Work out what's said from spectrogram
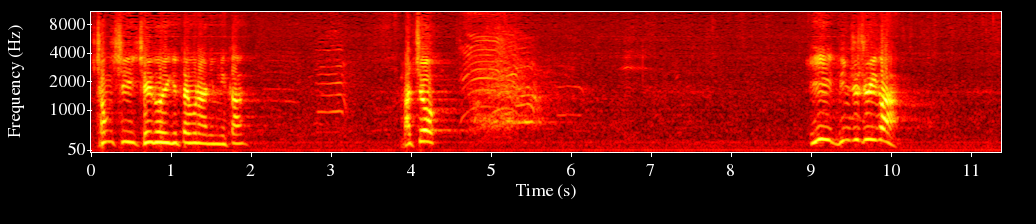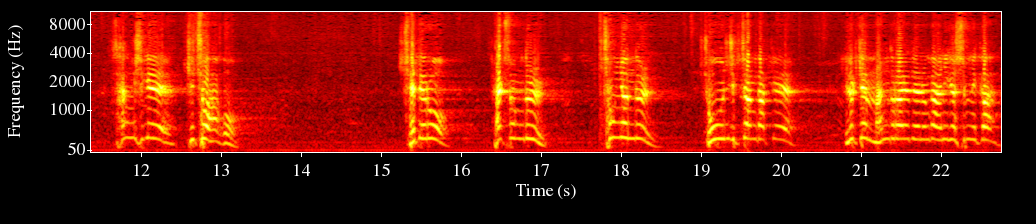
정치 제도이기 때문 아닙니까? 맞죠? 이 민주주의가 상식에 기초하고 제대로 백성들, 청년들 좋은 직장 갖게 이렇게 만들어야 되는 거 아니겠습니까?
